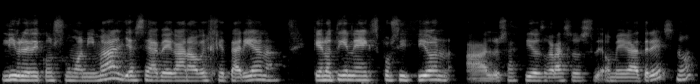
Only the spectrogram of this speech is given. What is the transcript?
libre de consumo animal, ya sea vegana o vegetariana, que no tiene exposición a los ácidos grasos de omega 3, ¿no?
